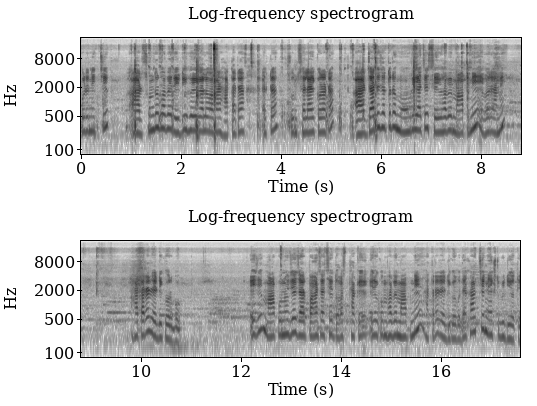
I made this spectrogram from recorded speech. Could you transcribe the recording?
করে নিচ্ছি। আর সুন্দরভাবে রেডি হয়ে গেল আমার হাতাটা, একটা সেলাই করাটা। আর যাদের যতটা মৌরি আছে, সেইভাবে মাপ নিয়ে এবারে আমি হাতাটা রেডি করব। এই যে মাপ অনুযায়ী যার পাঁচ আছে, দশ থাকে, এরকমভাবে মাপ নিয়ে হাতটা রেডি করব। দেখা হচ্ছে নেক্সট ভিডিওতে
